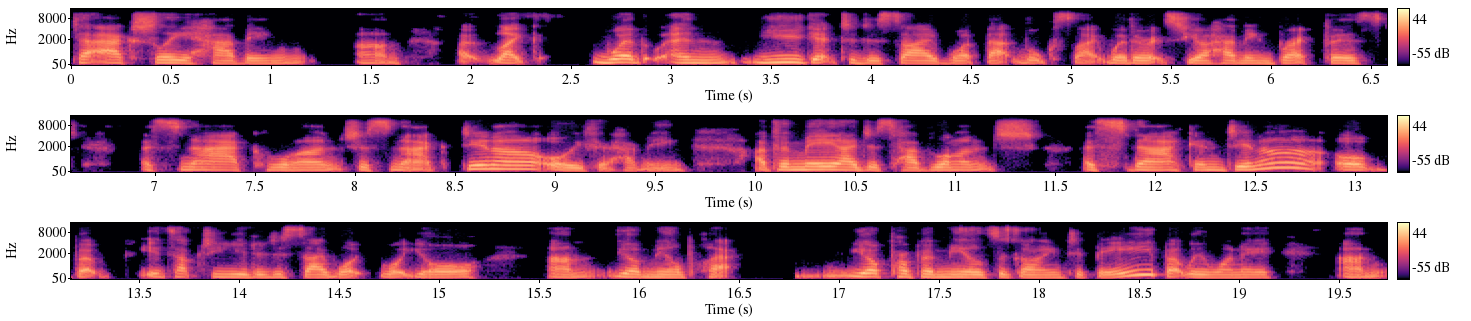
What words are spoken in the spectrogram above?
to actually having um, like what, and you get to decide what that looks like whether it's you're having breakfast a snack lunch a snack dinner or if you're having uh, for me i just have lunch a snack and dinner or but it's up to you to decide what what your um your meal pla- your proper meals are going to be but we want to um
